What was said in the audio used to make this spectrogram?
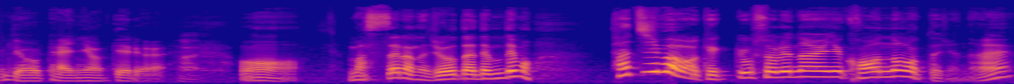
い、業界における、はい、まっさらな状態でもでも立場は結局それなりに変わんなかったじゃない、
